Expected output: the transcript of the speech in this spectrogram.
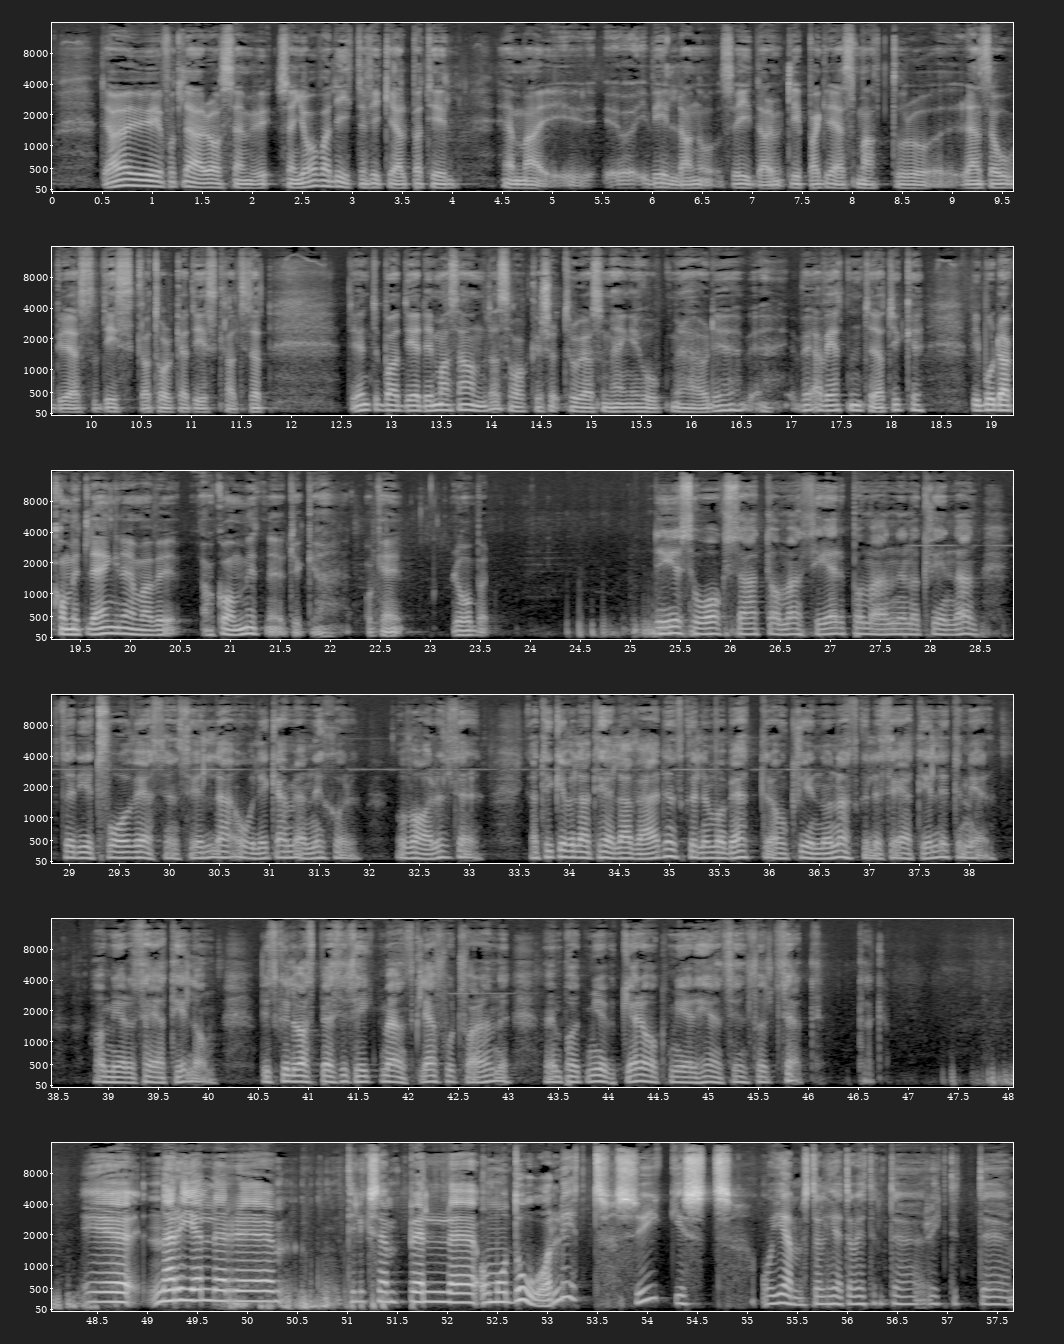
det har vi fått lära oss sen, vi, sen jag var liten, fick hjälpa till hemma i, i villan och så vidare. Klippa gräsmattor och rensa ogräs och diska och torka disk. Alltid. Så det är inte bara det, det är en massa andra saker så, tror jag som hänger ihop med det här. Och det, jag vet inte, jag tycker vi borde ha kommit längre än vad vi har kommit nu tycker jag. Okej, okay. Robert. Det är ju så också att om man ser på mannen och kvinnan så är det ju två väsensfyllda olika människor och varelser. Jag tycker väl att hela världen skulle må bättre om kvinnorna skulle säga till lite mer. Ha mer att säga till om. Vi skulle vara specifikt mänskliga fortfarande, men på ett mjukare och mer hänsynsfullt sätt. Tack. Eh, när det gäller eh, till exempel eh, att må dåligt psykiskt och jämställdhet. Jag vet inte riktigt. Eh,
